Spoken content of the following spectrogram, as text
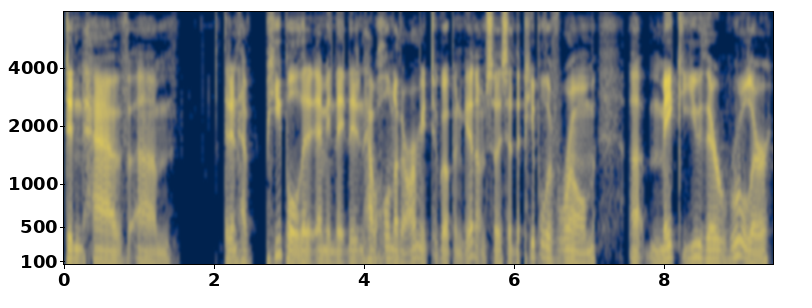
didn't have um, they didn't have people that I mean they, they didn't have a whole nother army to go up and get them. So they said the people of Rome uh, make you their ruler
